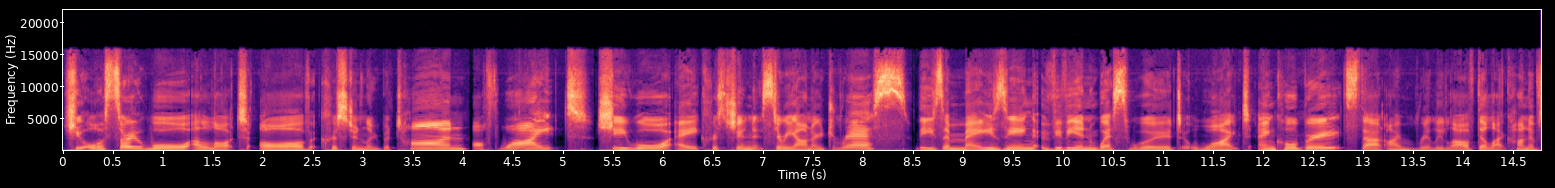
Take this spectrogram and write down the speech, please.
she also wore a lot of Christian Louboutin, off white. She wore a Christian Siriano dress, these amazing Vivienne Westwood white ankle boots that I really love. They're like kind of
